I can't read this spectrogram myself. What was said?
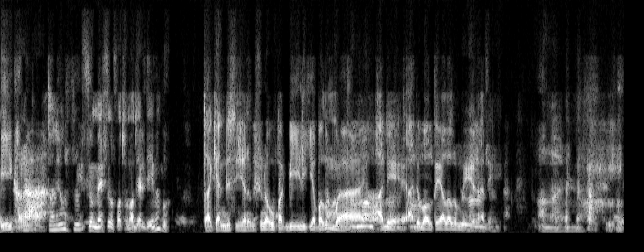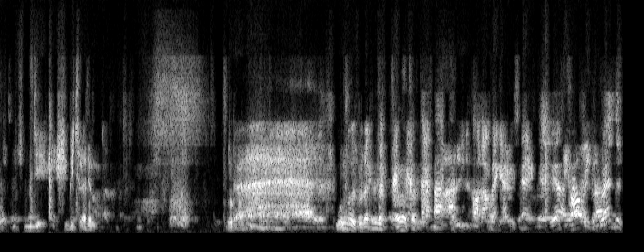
İyi kara. Tanıyor musun? Şu meşhur foto model değil mi bu? Ta kendisi canım. Şuna ufak bir iyilik yapalım mı? ha? tamam, hadi, tamam. hadi voltayı alalım Tamam hadi. canım. Allah'ım. Hadi işi bitirelim. Bundan sonra Evet tabii. adam da gelmiş. Ben de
